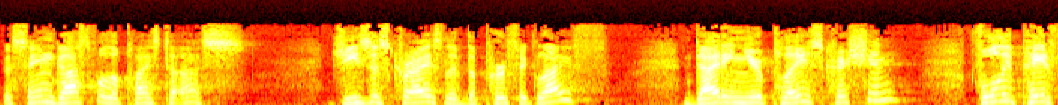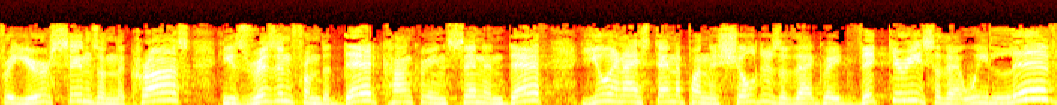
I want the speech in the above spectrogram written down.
The same gospel applies to us. Jesus Christ lived a perfect life, died in your place, Christian, fully paid for your sins on the cross. He's risen from the dead, conquering sin and death. You and I stand upon the shoulders of that great victory so that we live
